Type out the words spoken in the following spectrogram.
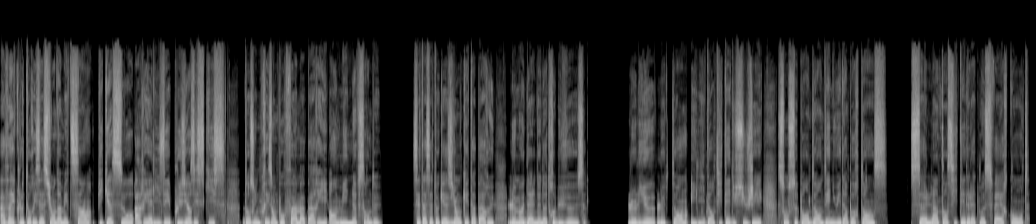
Avec l'autorisation d'un médecin, Picasso a réalisé plusieurs esquisses dans une prison pour femmes à Paris en 1902. C'est à cette occasion qu'est apparu le modèle de notre buveuse. Le lieu, le temps et l'identité du sujet sont cependant dénués d'importance. Seule l'intensité de l'atmosphère compte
